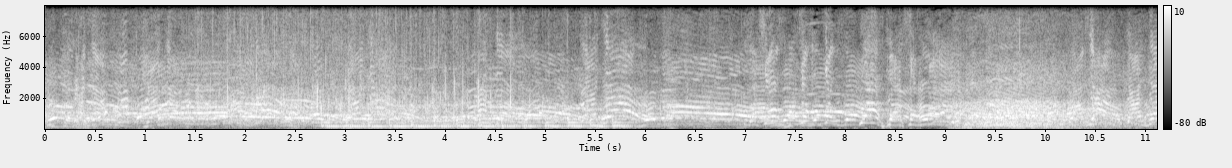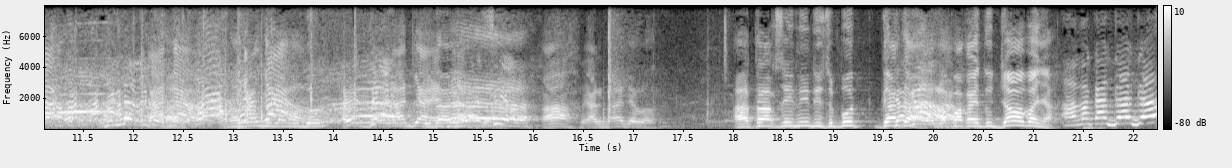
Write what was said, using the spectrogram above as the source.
Kosong, Atraksi ini disebut gagal. Apakah itu jawabannya? Apakah gagal?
